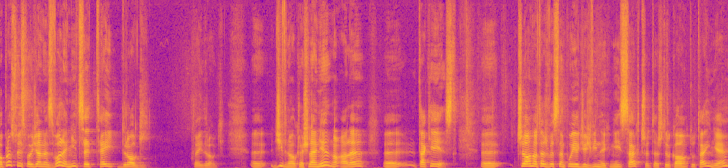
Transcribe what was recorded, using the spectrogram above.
Po prostu jest powiedziane zwolennicy tej drogi. Tej drogi. Dziwne określenie, no ale takie jest. Czy ono też występuje gdzieś w innych miejscach, czy też tylko tutaj? Nie.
